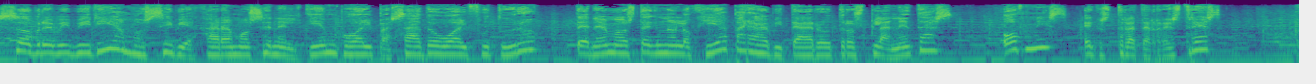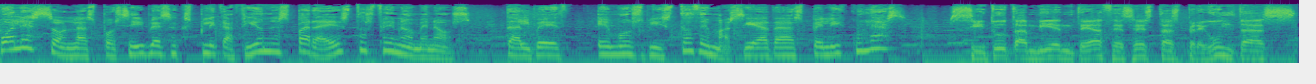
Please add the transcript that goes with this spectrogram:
¿Sobreviviríamos si viajáramos en el tiempo al pasado o al futuro? ¿Tenemos tecnología para habitar otros planetas? ¿OVNIs? ¿Extraterrestres? ¿Cuáles son las posibles explicaciones para estos fenómenos? Tal vez hemos visto demasiadas películas. Si tú también te haces estas preguntas,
